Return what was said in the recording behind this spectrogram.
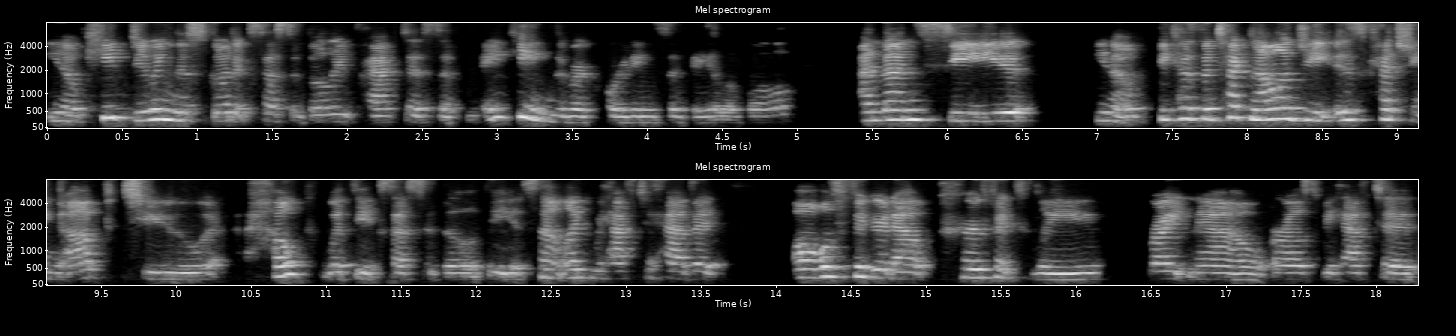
you know, keep doing this good accessibility practice of making the recordings available and then see, you know, because the technology is catching up to help with the accessibility. It's not like we have to have it all figured out perfectly right now, or else we have to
